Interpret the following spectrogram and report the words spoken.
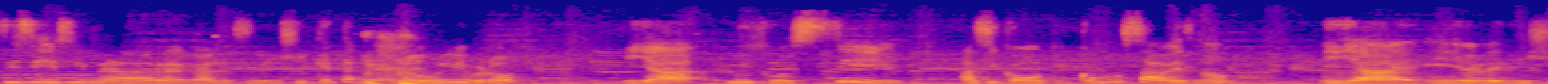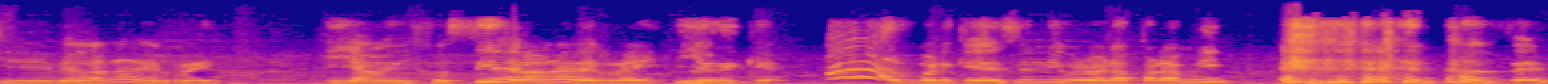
Sí, sí, sí, me ha dado regalos. Y le dije, ¿qué te regaló? ¿Un libro? Y ya me dijo, sí. Así como que, ¿cómo sabes, no? Y ya, y yo le dije, de Lana del Rey. Y ya me dijo, sí, de Lana del Rey. Y yo dije, ah, porque ese libro era para mí. Entonces,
